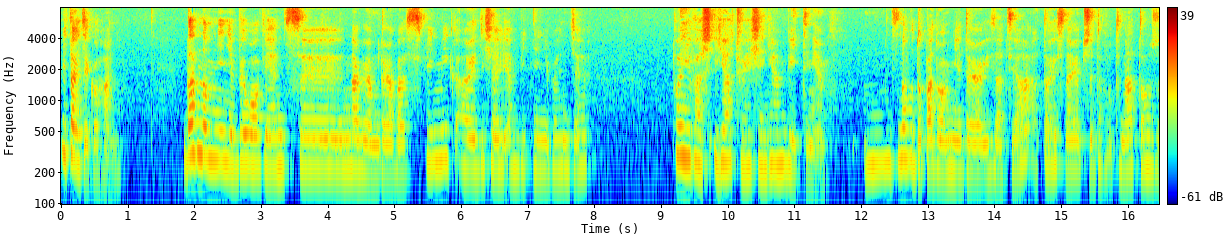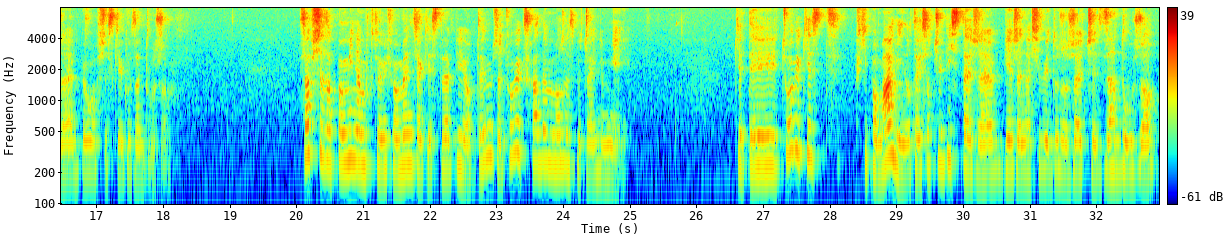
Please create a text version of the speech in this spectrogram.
Witajcie kochani. Dawno mnie nie było, więc yy, nagram dla Was filmik, ale dzisiaj ambitnie nie będzie, ponieważ ja czuję się nieambitnie. Mm, Znowu dopadła mnie derealizacja, a to jest najlepszy dowód na to, że było wszystkiego za dużo. Zawsze zapominam w którymś momencie, jak jest lepiej o tym, że człowiek z hadem może zwyczajnie mniej. Kiedy człowiek jest w hipomanii, no to jest oczywiste, że bierze na siebie dużo rzeczy, za dużo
